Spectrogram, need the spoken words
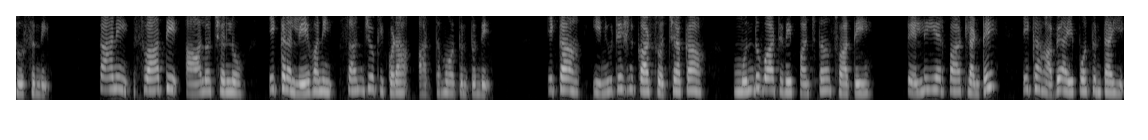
చూసింది. కానీ స్వాతి ఆలోచనలు ఇక్కడ లేవని సంజుకి కూడా అర్థమవుతుంటుంది. ఇక ఇన్విటేషన్ కార్డ్స్ వచ్చాక ముందు వాటిని పంచుతాం స్వాతి. పెళ్ళి ఏర్పాట్లంటే ఇక అవే అయిపోతుంటాయి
